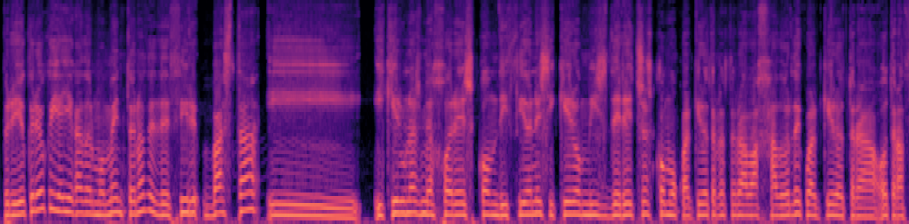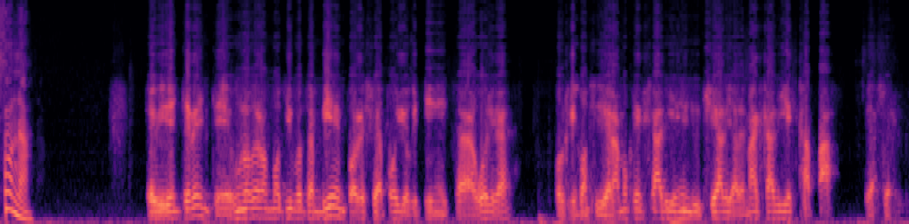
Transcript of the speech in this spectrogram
pero yo creo que ya ha llegado el momento, ¿no? De decir basta y, y quiero unas mejores condiciones y quiero mis derechos como cualquier otro trabajador de cualquier otra otra zona. Evidentemente, es uno de los motivos también por ese apoyo que tiene esta huelga, porque consideramos que Cádiz es industrial y además Cádiz es capaz de hacerlo.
